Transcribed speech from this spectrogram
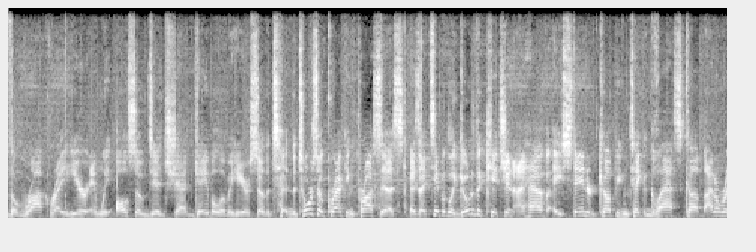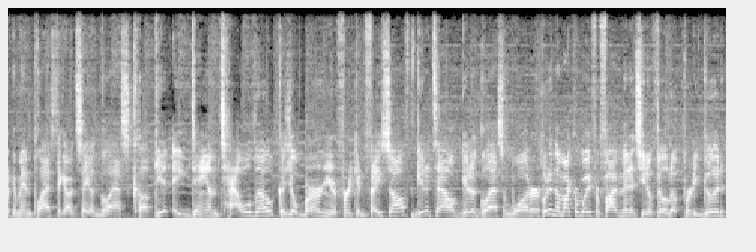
The Rock right here, and we also did Chad Gable over here. So the, the torso cracking process is I typically go to the kitchen. I have a standard cup. You can take a glass cup. I don't recommend plastic. I would say a glass cup. Get a damn towel though because you'll burn your freaking face off. Get a towel. Get a glass of water. Put it in the microwave for five minutes. You know, fill it up pretty good.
